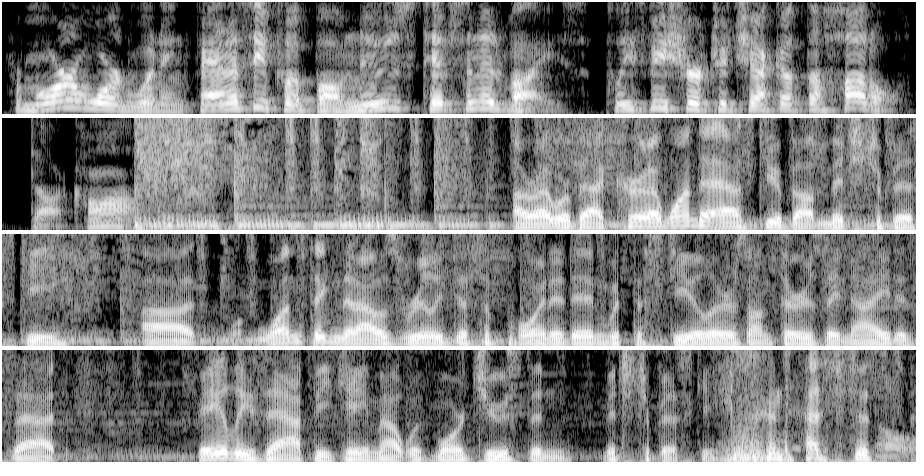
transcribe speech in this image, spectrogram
For more award winning fantasy football news, tips, and advice, please be sure to check out thehuddle.com. All right, we're back. Curt, I wanted to ask you about Mitch Trubisky. Uh, one thing that I was really disappointed in with the Steelers on Thursday night is that Bailey Zappe came out with more juice than Mitch Trubisky, and that's just Oh,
